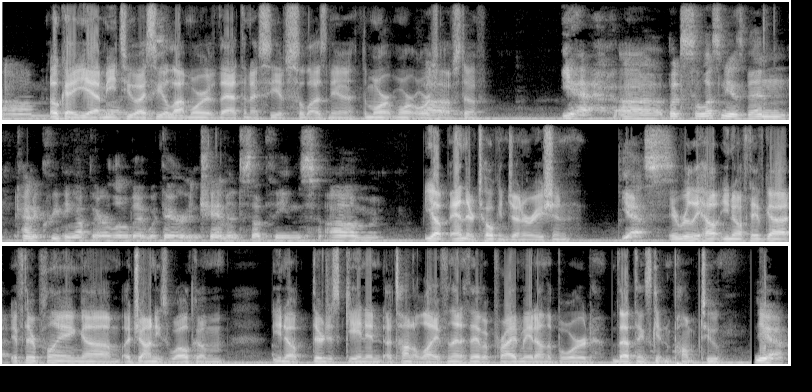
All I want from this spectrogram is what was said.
Um, okay, yeah, me too. I see a lot more of that than I see of Selesnya, the more more Orzhov uh, stuff. Yeah, uh, but Selesnya has been kind of creeping up there a little bit with their enchantment sub themes. Um, yep, and their token generation. Yes, it really helps. You know, if they've got if they're playing um, Ajani's Welcome, you know, they're just gaining a ton of life, and then if they have a Pridemate on the board, that thing's getting pumped too. Yeah,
